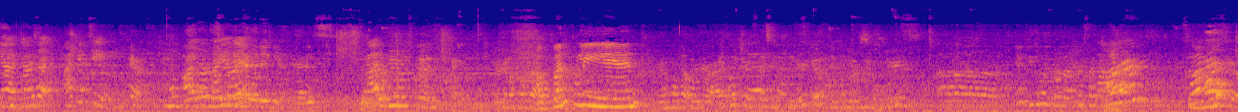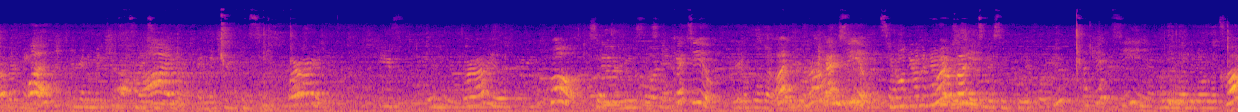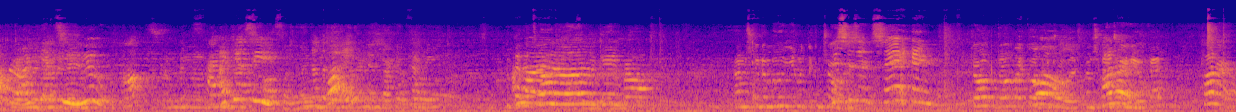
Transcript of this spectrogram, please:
Yeah, guys, I, I can see you. Here. I don't know Are you if there? anyone in here, guys. Guys? Everyone's good. Okay. You're gonna hold that. Have Pauline. You're gonna hold that over your eyes. Make sure it's nice and clear. Take one your shoulders. Yeah, if you can let go that for a second. Connor? So you use your other hand. What? You're gonna make sure that's nice and clear. Okay. Make sure you can see. Where are you? Where are you? Whoa. So you're gonna use this I can't see you. You're gonna hold that What? over your I eyes. can't see you. So you hold your other hand. Where, Make buddy? sure it's nice and clear for you. I can't see you. And then let me know when it's Connor, I can't see you. Huh? I can't see. Another keep your guy. other out for me. I'm game, bro. I'm just gonna move you with the controllers. This is insane. Don't don't let go of the controllers. I'm just gonna train you, okay? Connor,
